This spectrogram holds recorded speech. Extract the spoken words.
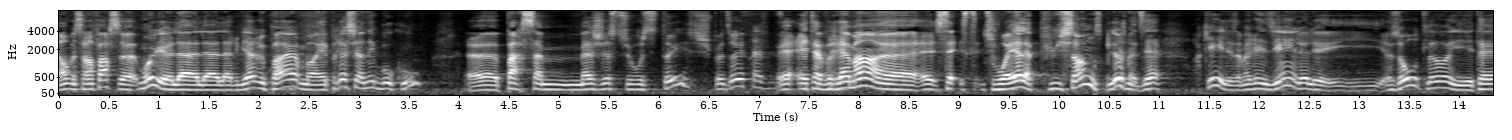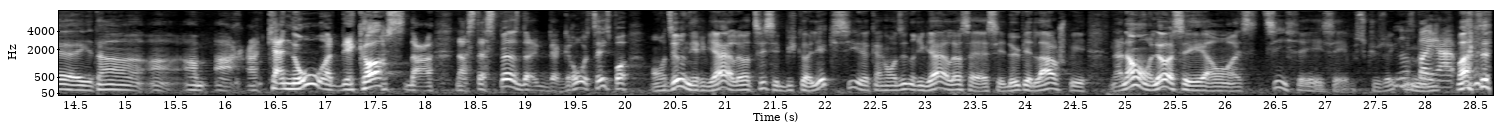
non, mais sans farce. euh, Moi, la, la- la rivière Rupert m'a impressionné beaucoup. euh, par sa majestuosité, si je peux dire. Ça se dit. Elle était vraiment. euh, c'est- c'est- tu voyais la puissance. Puis là, je me disais, OK, les Amérindiens, là, les- eux autres, là, ils étaient, ils étaient en, en, en, en canot d'écorce dans, dans cette espèce de, de gros. Tu sais, c'est pas. On dit une rivière, là, tu sais, c'est bucolique ici. là. Quand on dit une rivière, là, c'est c'est deux pieds de large. Puis, non, non, là, c'est. on- c'est- c'est. Excusez. Non, c'est mais- pas Ouais,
